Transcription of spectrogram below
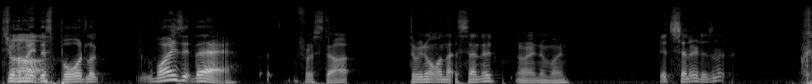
Do you want to make ah. this board look? Why is it there? For a start, do we not want that centered? All right, never mind. It's centered, isn't it?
